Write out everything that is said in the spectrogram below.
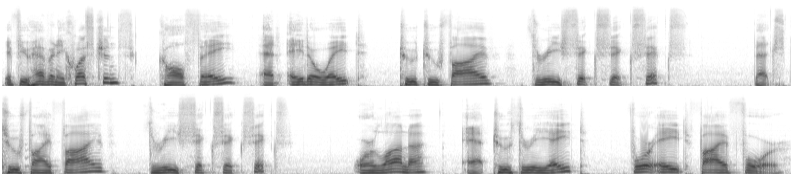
If you have any questions, call Faye at 808 225 3666. That's 255 3666. Or Lana at 238 4854.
